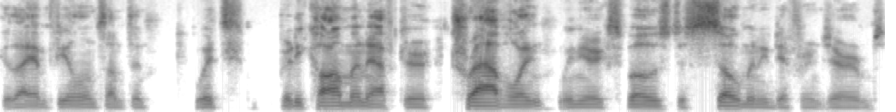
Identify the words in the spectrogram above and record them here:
because I am feeling something, which pretty common after traveling when you're exposed to so many different germs.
